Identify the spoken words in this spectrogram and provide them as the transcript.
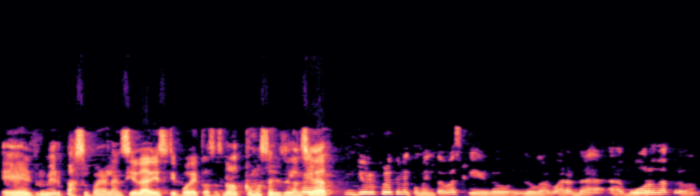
el primer paso para la ansiedad y ese tipo de cosas, ¿no? ¿Cómo salir de la ansiedad? Pero yo recuerdo que me comentabas que lo, lo aborda, aborda, perdón,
